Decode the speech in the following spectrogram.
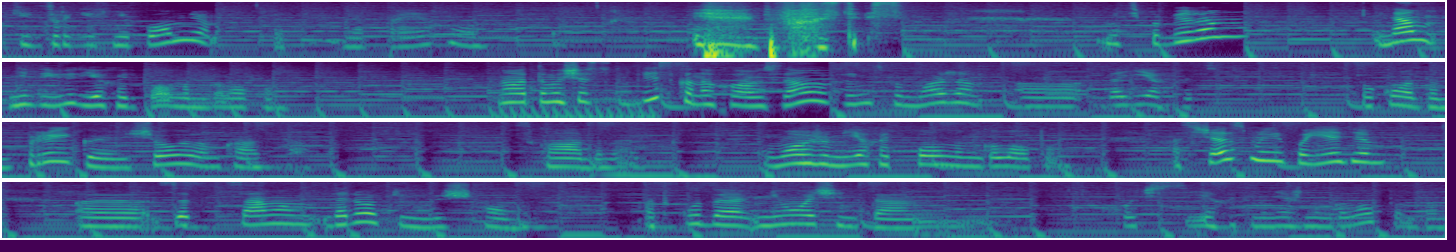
Каких других не помню. Я проехала. И это было здесь. Мы типа берем, и нам не дают ехать полным галопом. Ну, это мы сейчас тут близко находимся, да, мы, в принципе, можем э, доехать. Только там прыгая, еще там как-то. Складывая. И можем ехать полным галопом. А сейчас мы поедем э, за самым далеким мешком, откуда не очень-то хочется ехать манежным галопом, там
